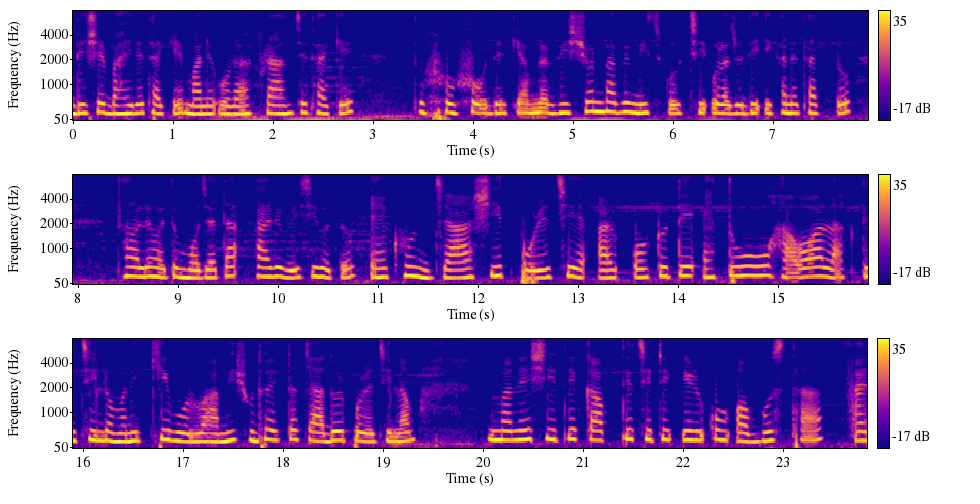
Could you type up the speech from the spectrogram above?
দেশের বাইরে থাকে মানে ওরা ফ্রান্সে থাকে। তো ওদেরকে আমরা ভীষণভাবে মিস করছি। ওরা যদি এখানে থাকতো তাহলে হয়তো মজাটা আরও বেশি হতো। এখন যা শীত পড়েছে আর অটোতে এত হাওয়া লাগতেছিল মানে কি বলব আমি শুধু একটা চাদর পরেছিলাম। মানে শীতে কাঁপতেছি ঠিক এরকম অবস্থা। আর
